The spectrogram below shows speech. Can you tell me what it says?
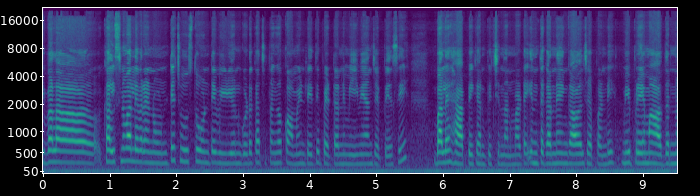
ఇవాళ కలిసిన వాళ్ళు ఎవరైనా ఉంటే చూస్తూ ఉంటే వీడియోని కూడా ఖచ్చితంగా కామెంట్ అయితే పెట్టండి మేమే అని చెప్పేసి భలే హ్యాపీగా అనిపించింది అనమాట ఇంతకన్నా ఏం కావాలి చెప్పండి? మీ ప్రేమ ఆదరణ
